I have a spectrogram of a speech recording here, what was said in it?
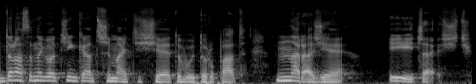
do następnego odcinka, trzymajcie się, to był Turpat, na razie i cześć.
